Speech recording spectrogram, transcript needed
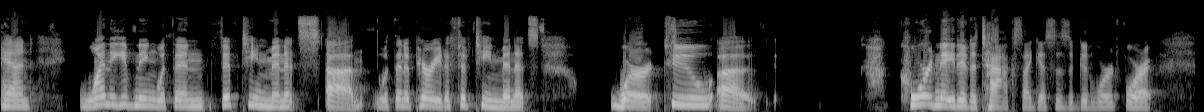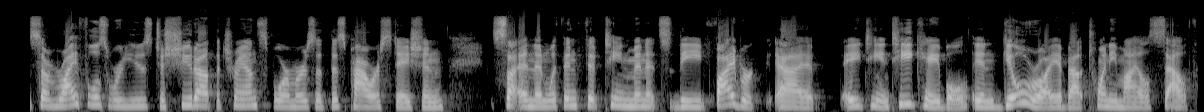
And one evening, within 15 minutes, um, within a period of 15 minutes, were two uh, coordinated attacks, I guess is a good word for it. Some rifles were used to shoot out the transformers at this power station. So, and then within 15 minutes, the fiber uh, AT&T cable in Gilroy, about 20 miles south,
